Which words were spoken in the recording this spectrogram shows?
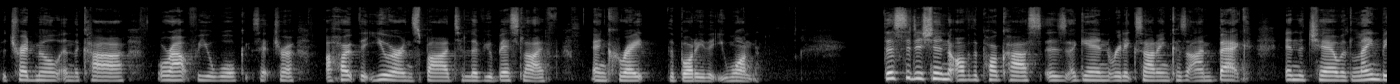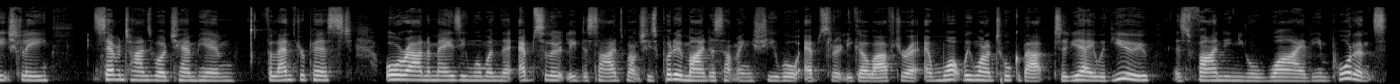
the treadmill, in the car, or out for your walk, etc. I hope that you are inspired to live your best life and create the body that you want. This edition of the podcast is again really exciting because I'm back in the chair with Layne Beachley, seven times world champion, philanthropist, all round amazing woman that absolutely decides once she's put her mind to something, she will absolutely go after it. And what we want to talk about today with you is finding your why, the importance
